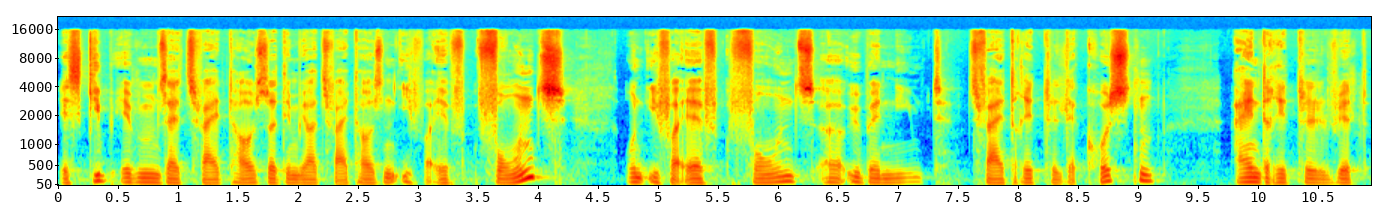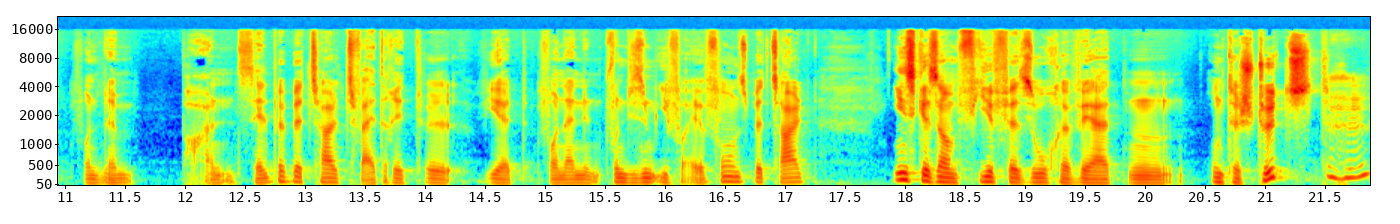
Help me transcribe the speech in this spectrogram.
Es gibt eben seit 2000, dem Jahr 2000 IVF-Fonds und IVF-Fonds äh, übernimmt zwei Drittel der Kosten ein Drittel wird von dem Paaren selber bezahlt, zwei Drittel wird von, einem, von diesem IVF-Fonds bezahlt. Insgesamt vier Versuche werden unterstützt. Mhm.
